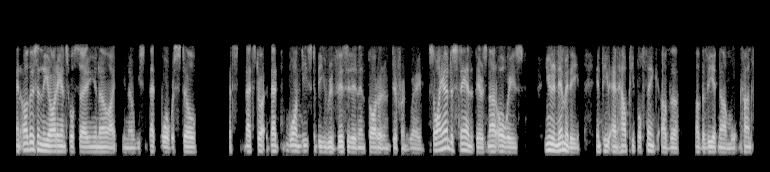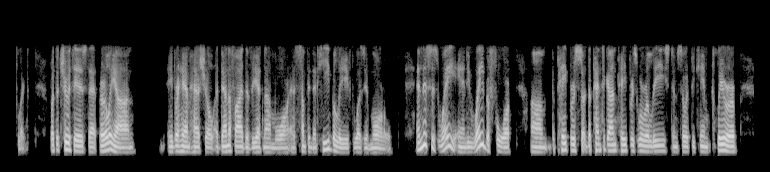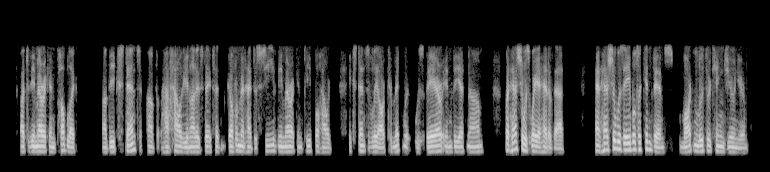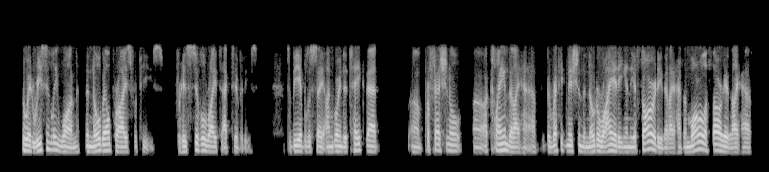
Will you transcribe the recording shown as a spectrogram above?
And others in the audience will say, you know, I, you know, we, that war was still, that's, that's, that one needs to be revisited and thought of in a different way. So I understand that there's not always unanimity in pe- and how people think of the, of the Vietnam conflict. But the truth is that early on, Abraham Heschel identified the Vietnam War as something that he believed was immoral. And this is way, Andy, way before um, the papers, the Pentagon Papers were released, and so it became clearer uh, to the American public uh, the extent of how the United States had, government had deceived the American people, how extensively our commitment was there in Vietnam. But Heschel was way ahead of that. And Heschel was able to convince Martin Luther King Jr who had recently won the Nobel Prize for Peace for his civil rights activities, to be able to say, I'm going to take that um, professional uh, acclaim that I have, the recognition, the notoriety, and the authority that I have, the moral authority that I have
